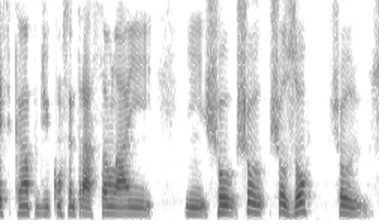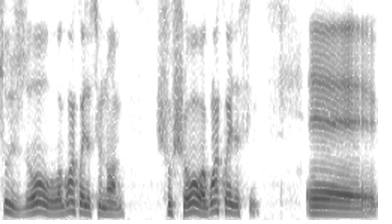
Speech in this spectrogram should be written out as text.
esse campo de concentração lá em, em Shou- Shou- Shozhou, Shou- Suzhou, alguma coisa assim o nome, Xuxou, alguma coisa assim, é,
